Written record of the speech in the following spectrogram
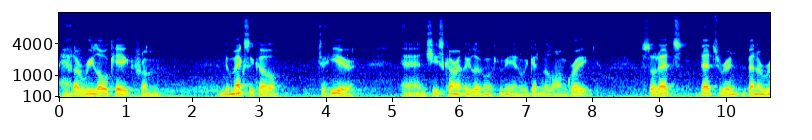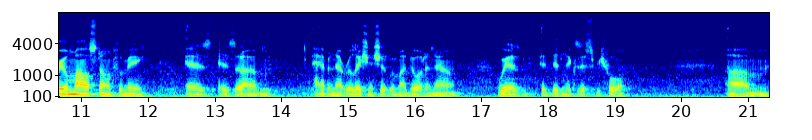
had to relocate from New Mexico to here, and she's currently living with me, and we're getting along great. So that's that's re- been a real milestone for me, as as um, having that relationship with my daughter now, whereas it didn't exist before. Um,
